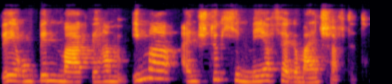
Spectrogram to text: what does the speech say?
Währung, Binnenmarkt. Wir haben immer ein Stückchen mehr vergemeinschaftet.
